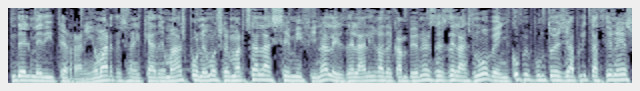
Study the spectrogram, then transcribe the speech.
del Mediterráneo. Martes en el que además ponemos en marcha las semifinales de la Liga de Campeones desde las nueve en cope.es y aplicaciones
